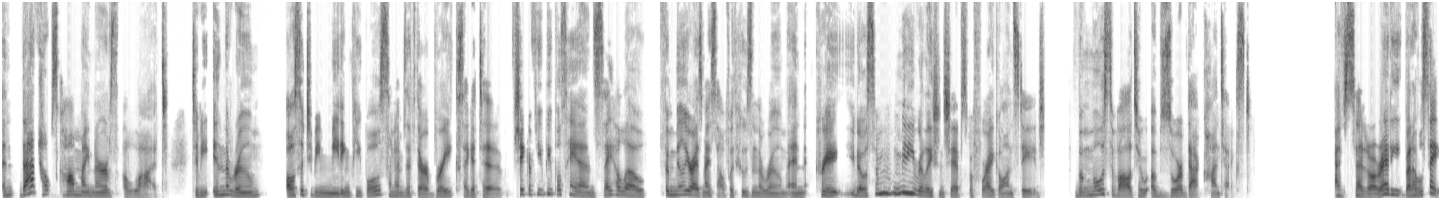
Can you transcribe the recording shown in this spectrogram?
And that helps calm my nerves a lot to be in the room, also to be meeting people. Sometimes, if there are breaks, I get to shake a few people's hands, say hello, familiarize myself with who's in the room and create, you know, some mini relationships before I go on stage. But most of all, to absorb that context. I've said it already, but I will say,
